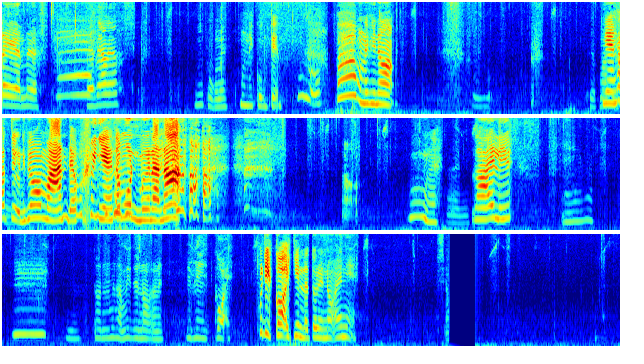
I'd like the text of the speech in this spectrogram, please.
แลนเนี่ยแป๊บแป๊บนี่กุ้งเลยมึงในกุ้งเต็มป้ามึงในพี่น้อง แยงเขาจืดนี่พี่ว่ามันเดี๋ยวคือแยงทำมุ่นมือน่ะนะอู้ไงลายลิอืมต้นมันทำให้จะนอนเลยพี่พี่ก่อยผู้ดีเกาะกินแล้วตัวน้อยๆนี่ป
